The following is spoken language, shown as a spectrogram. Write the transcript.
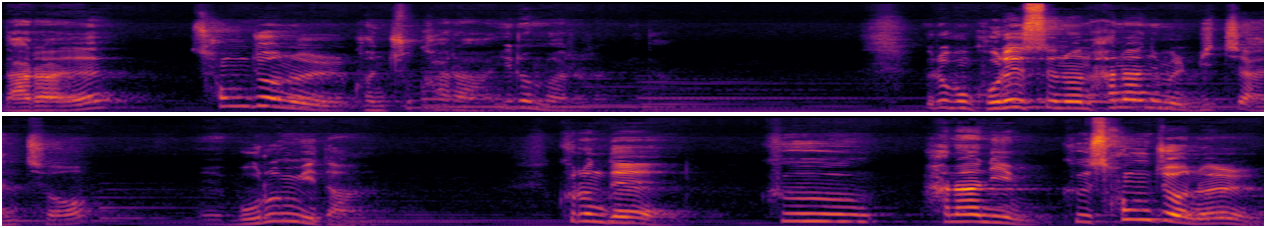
나라에 성전을 건축하라 이런 말을 합니다. 여러분 고레스는 하나님을 믿지 않죠. 예, 모릅니다. 그런데 그 하나님 그 성전을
